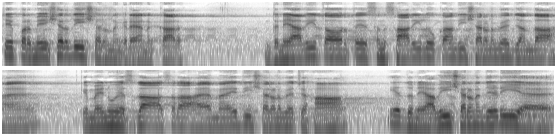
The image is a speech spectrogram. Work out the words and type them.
ਤੇ ਪਰਮੇਸ਼ਰ ਦੀ ਸ਼ਰਨ ਗ੍ਰਹਿਣ ਕਰ। ਦੁਨਿਆਵੀ ਤੌਰ ਤੇ ਸੰਸਾਰੀ ਲੋਕਾਂ ਦੀ ਸ਼ਰਨ ਵਿੱਚ ਜਾਂਦਾ ਹੈ ਕਿ ਮੈਨੂੰ ਇਸ ਦਾ ਆਸਰਾ ਹੈ, ਮੈਂ ਇਹਦੀ ਸ਼ਰਨ ਵਿੱਚ ਹਾਂ। ਇਹ ਦੁਨਿਆਵੀ ਸ਼ਰਨ ਜਿਹੜੀ ਹੈ,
